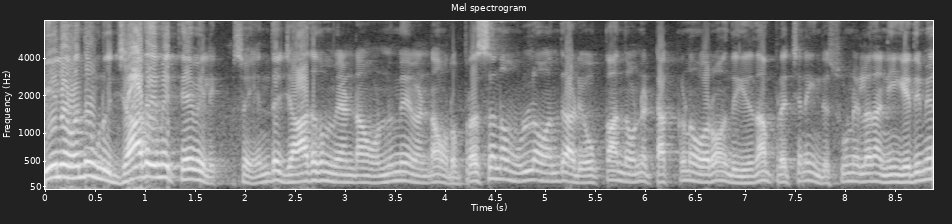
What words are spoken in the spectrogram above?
இதில் வந்து உங்களுக்கு ஜாதகமே தேவையில்லை. ஸோ எந்த ஜாதகம் வேண்டாம் ஒன்றுமே வேண்டாம் ஒரு பிரசன்னம் உள்ளே வந்து அப்படி உட்காந்த உடனே டக்குன்னு வரும். இது இதுதான் பிரச்சனை. இந்த சூழ்நிலை தான் நீங்கள் எதுவுமே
